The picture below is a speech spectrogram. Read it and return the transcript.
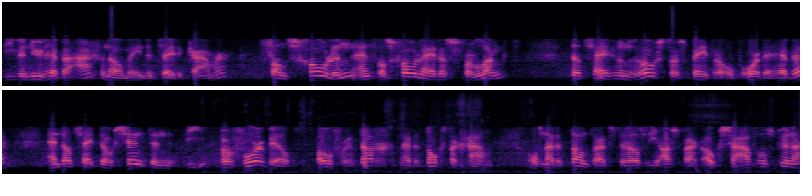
die we nu hebben aangenomen in de Tweede Kamer... van scholen en van schoolleiders verlangt... dat zij hun roosters beter op orde hebben... en dat zij docenten die bijvoorbeeld overdag naar de dokter gaan... of naar de tandarts, terwijl ze die afspraak ook s'avonds kunnen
